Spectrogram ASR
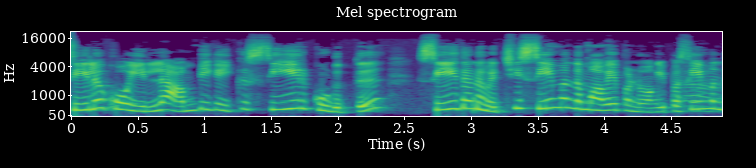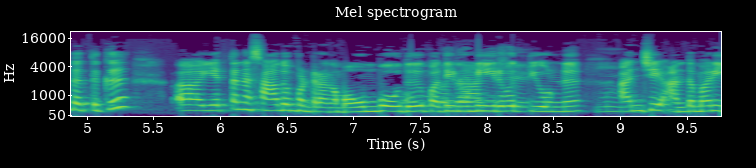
சில கோயில்ல அம்பிகைக்கு சீர் கொடுத்து சீதனை வச்சு சீமந்தமாவே பண்ணுவாங்க. இப்ப சீமந்தத்துக்கு எத்தனை சாதம் பண்றாங்கம்மா ஒன்பது பதினொன்னு அஞ்சு. இருபத்தி ம். அஞ்சு அந்த மாதிரி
